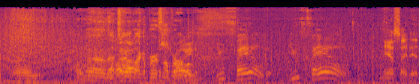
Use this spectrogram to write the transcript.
Um, oh, Uh, that sounds like a personal destroyed. problem. You failed. You failed. Yes, I did.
